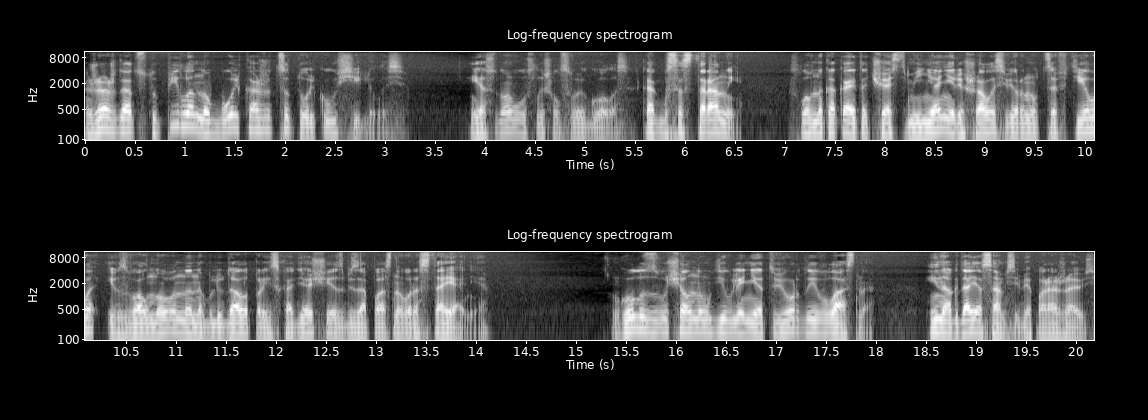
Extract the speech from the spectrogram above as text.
Жажда отступила, но боль, кажется, только усилилась. Я снова услышал свой голос, как бы со стороны, словно какая-то часть меня не решалась вернуться в тело и взволнованно наблюдала происходящее с безопасного расстояния. Голос звучал на удивление твердо и властно. Иногда я сам себе поражаюсь.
